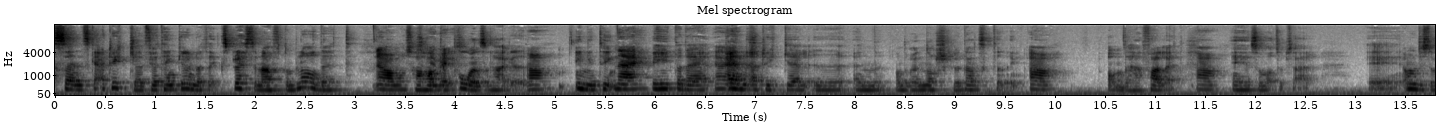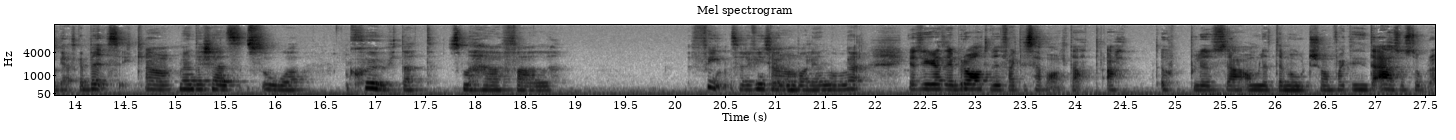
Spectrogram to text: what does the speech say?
svenska artiklar för jag tänker ändå att Expressen och Aftonbladet Ja, måste har hakat på en sån här grej. Ja. Ingenting. Nej. Jag hittade Jag en artikel i en, om det var en norsk eller dansk tidning, Ja. Om det här fallet. Ja. Eh, som var typ så här, eh, om det stod ganska basic. Ja. Men det känns så sjukt att såna här fall finns. Det finns ju Ja. uppenbarligen många. Jag tycker att det är bra att vi faktiskt har valt att, att upplysa om lite mord som faktiskt inte är så stora.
